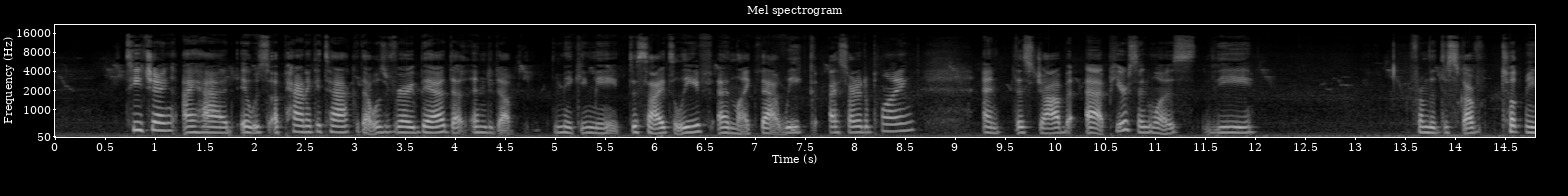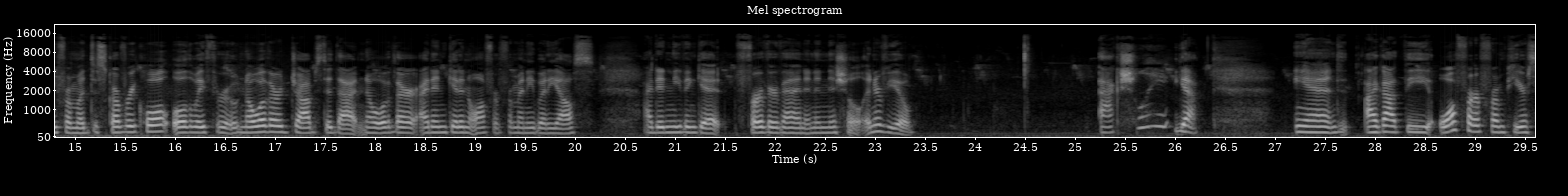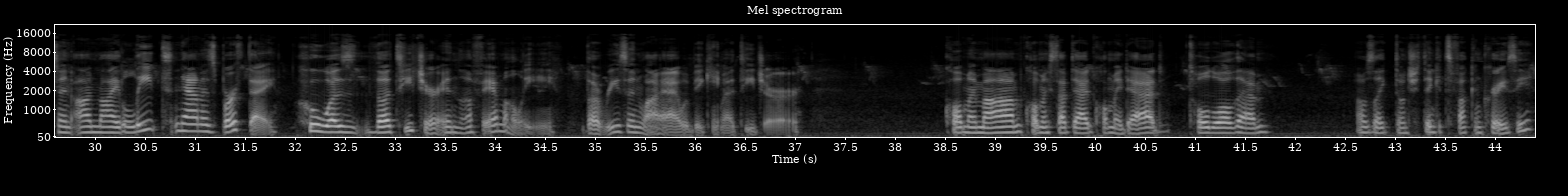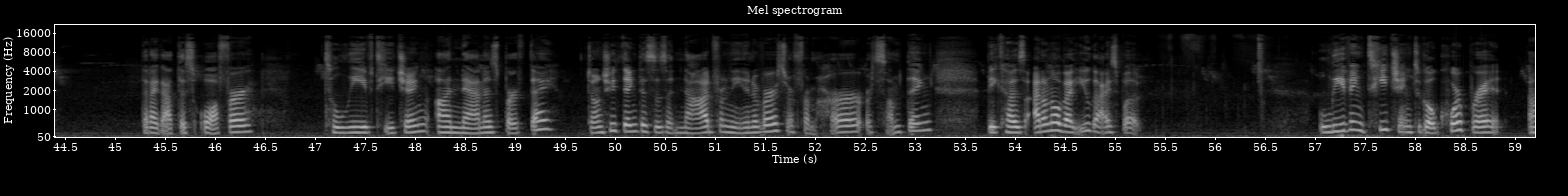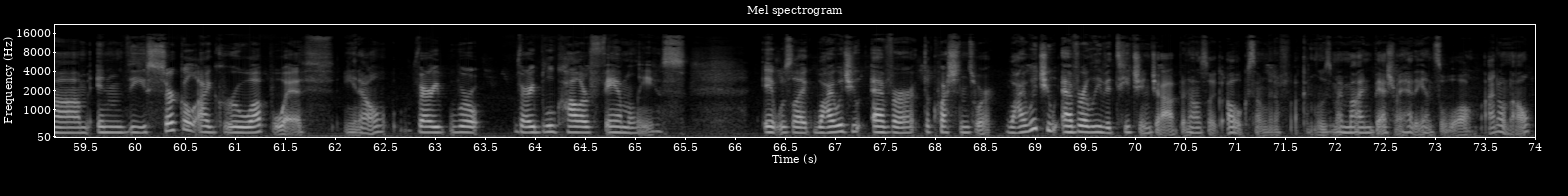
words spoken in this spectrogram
teaching. I had, it was a panic attack that was very bad that ended up making me decide to leave. And like that week, I started applying. And this job at Pearson was the from the discover took me from a discovery call all the way through. No other jobs did that. No other I didn't get an offer from anybody else. I didn't even get further than an initial interview. Actually, yeah. And I got the offer from Pearson on my late Nana's birthday, who was the teacher in the family the reason why I would became a teacher. Called my mom, called my stepdad, called my dad, told all them. I was like, don't you think it's fucking crazy that I got this offer to leave teaching on Nana's birthday? Don't you think this is a nod from the universe or from her or something? Because I don't know about you guys, but leaving teaching to go corporate um, in the circle I grew up with, you know, very we're very blue collar families, it was like, why would you ever, the questions were, why would you ever leave a teaching job? And I was like, oh, because I'm going to fucking lose my mind, bash my head against the wall. I don't know.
